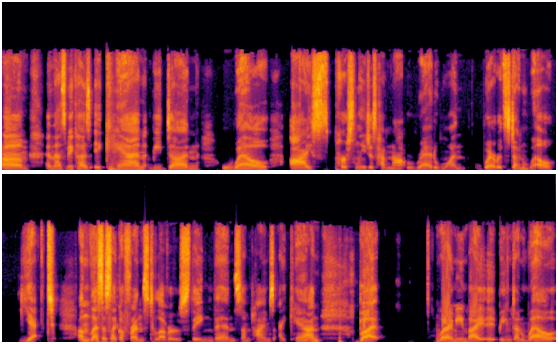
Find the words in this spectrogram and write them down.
Um, and that's because it can be done well. I personally just have not read one where it's done well yet. Unless it's like a friends to lovers thing, then sometimes I can. But what I mean by it being done well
